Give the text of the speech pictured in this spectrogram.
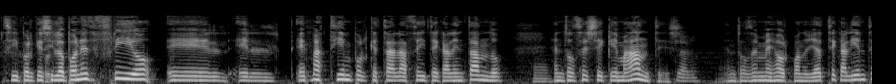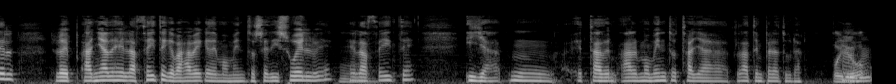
Sí, porque si pues lo pones frío, el, el, es más tiempo el que está el aceite calentando, mm. entonces se quema antes. Entonces mejor, cuando ya esté caliente, le añades el aceite, que vas a ver que de momento se disuelve el mm. aceite y ya mm, está al momento está ya la temperatura. Pues yo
